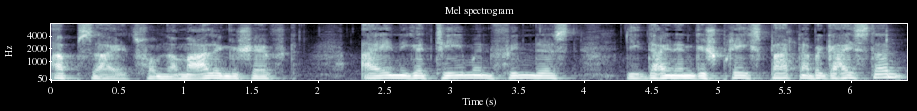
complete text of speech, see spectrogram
abseits vom normalen Geschäft, einige Themen findest, die deinen Gesprächspartner begeistern?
